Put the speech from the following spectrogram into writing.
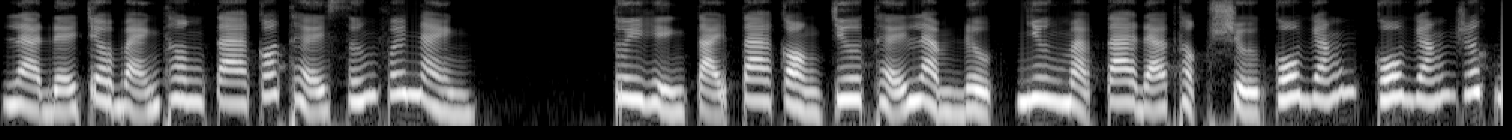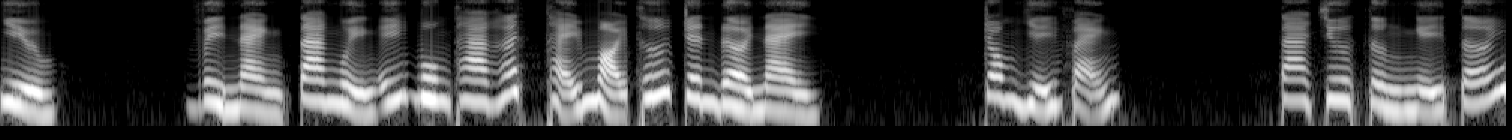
là để cho bản thân ta có thể xứng với nàng. Tuy hiện tại ta còn chưa thể làm được, nhưng mà ta đã thật sự cố gắng, cố gắng rất nhiều. Vì nàng ta nguyện ý buông tha hết thảy mọi thứ trên đời này. Trong dĩ vãng, ta chưa từng nghĩ tới,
